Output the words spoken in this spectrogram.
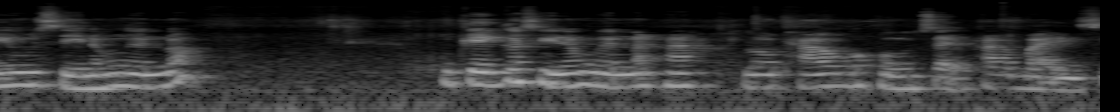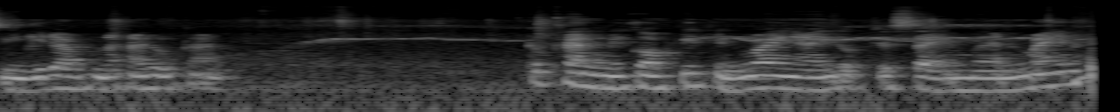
นี้มันสีน้ำเงินเนาะางเกงก็สีน้ำเงินนะคะ รองเท้าก็คงใส่ผ้าใบสีดำนะคะทุกท่าน ทุกท่านมีความคิดเห็นว่ายังไงยกจะใส่เหมือนไหมนะ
